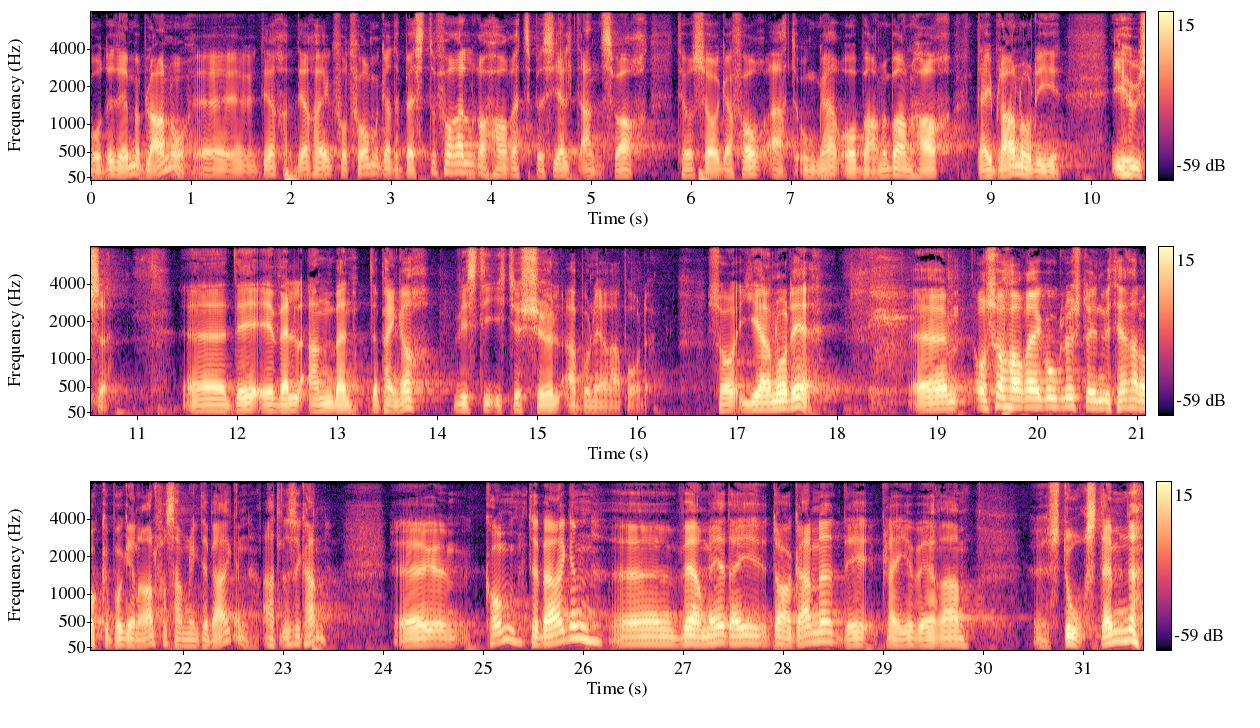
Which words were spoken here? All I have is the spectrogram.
både det med Blano, eh, der, der har jeg fått for meg at besteforeldre har et spesielt ansvar til å sørge for at unger og barnebarn har de bladene de, i huset. Eh, det er vel anvendte penger hvis de ikke sjøl abonnerer på det. Så gjør nå det. Eh, og så har jeg òg lyst til å invitere dere på generalforsamling til Bergen, alle som kan. Eh, kom til Bergen, eh, vær med de dagene. Det pleier å være eh, storstemne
